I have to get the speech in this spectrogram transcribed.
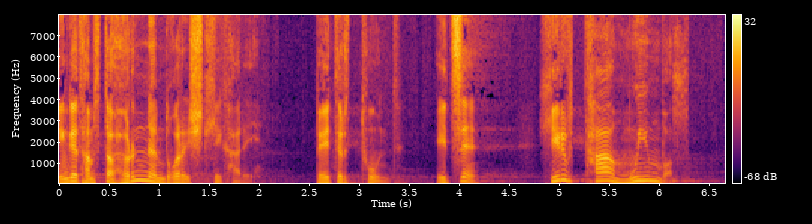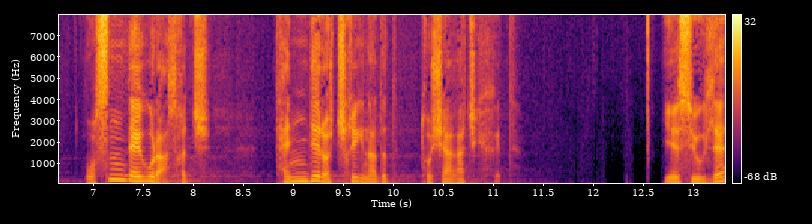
Ингээд хамтдаа 28 дугаар ишлэлийг харъя. Петр түүнд эзэн хэрв та юм бол усан дээгүр алхаж тань дээр очихыг надад тушаагаач гэхэд. Гэлээ?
